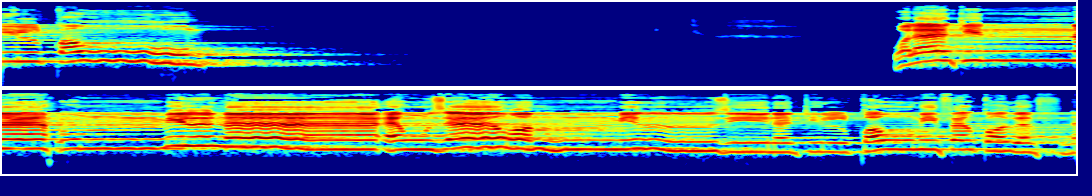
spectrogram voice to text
القوم. ولكننا حملنا أوزارا من زينة القوم فقذفناها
